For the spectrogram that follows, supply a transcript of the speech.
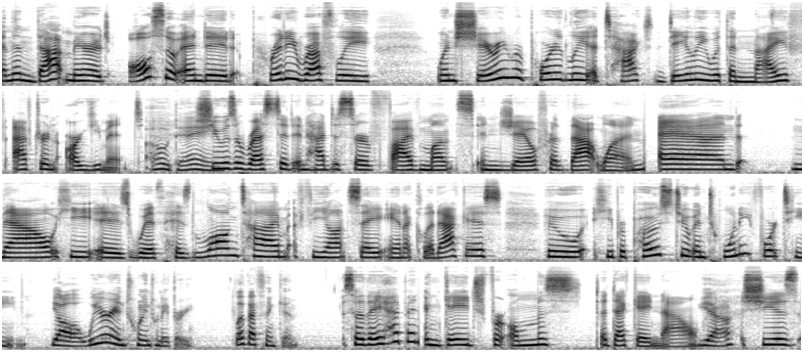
And then that marriage also ended pretty roughly when Sherry reportedly attacked Daly with a knife after an argument. Oh dang. She was arrested and had to serve five months in jail for that one. And now he is with his longtime fiance Anna Cladakis, who he proposed to in 2014. Y'all, we are in 2023. Let that sink in. So they have been engaged for almost a decade now. Yeah. She is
